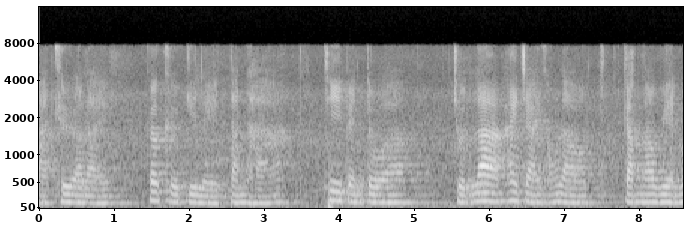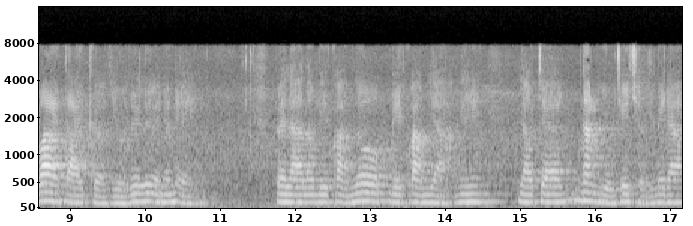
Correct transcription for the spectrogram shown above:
าดคืออะไร ก็คือกิเลสตัณหา ที่เป็นตัว ฉุดลากให้ใจของเรากลับมาเวียนว่ายตายเกิดอยู่เรื่อยๆ นั่นเอง เวลาเรามีความโลภมีความอยากนี้ เราจะนั่งอยู่เฉยๆไม่ได้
